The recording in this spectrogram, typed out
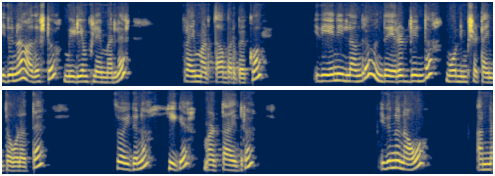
ಇದನ್ನ ಆದಷ್ಟು ಮೀಡಿಯಂ ಫ್ಲೇಮ್ ಅಲ್ಲೇ ಫ್ರೈ ಮಾಡ್ತಾ ಬರಬೇಕು. ಇದು ಏನಿಲ್ಲ ಅಂದ್ರೆ ಒಂದು ಎರಡರಿಂದ ಮೂರು ನಿಮಿಷ ಟೈಮ್ ತಗೊಳತ್ತೆ. ಸೊ ಇದನ್ನ ಹೀಗೆ ಮಾಡ್ತಾ ಇದ್ರು. ಇದನ್ನ ನಾವು ಅನ್ನ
